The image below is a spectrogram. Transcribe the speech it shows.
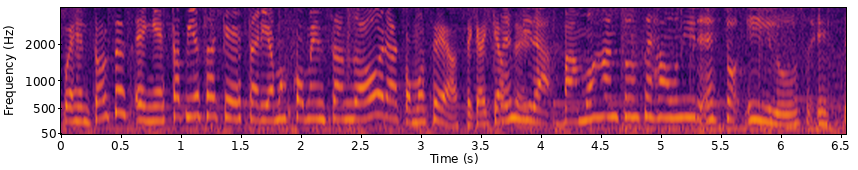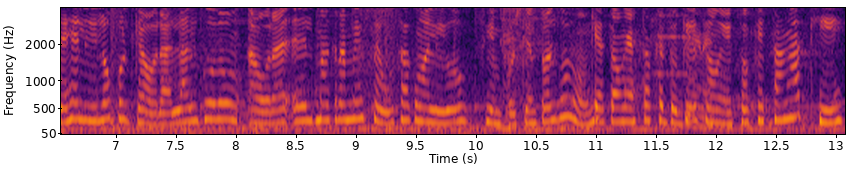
pues entonces en esta pieza que estaríamos comenzando ahora, ¿cómo se hace? ¿Qué hay que pues hacer? mira, vamos entonces a unir estos hilos. Este es el hilo porque ahora el algodón, ahora el macramé se usa con el hilo 100% algodón. ¿Qué son estos que tú tienes? Que son estos que están aquí.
